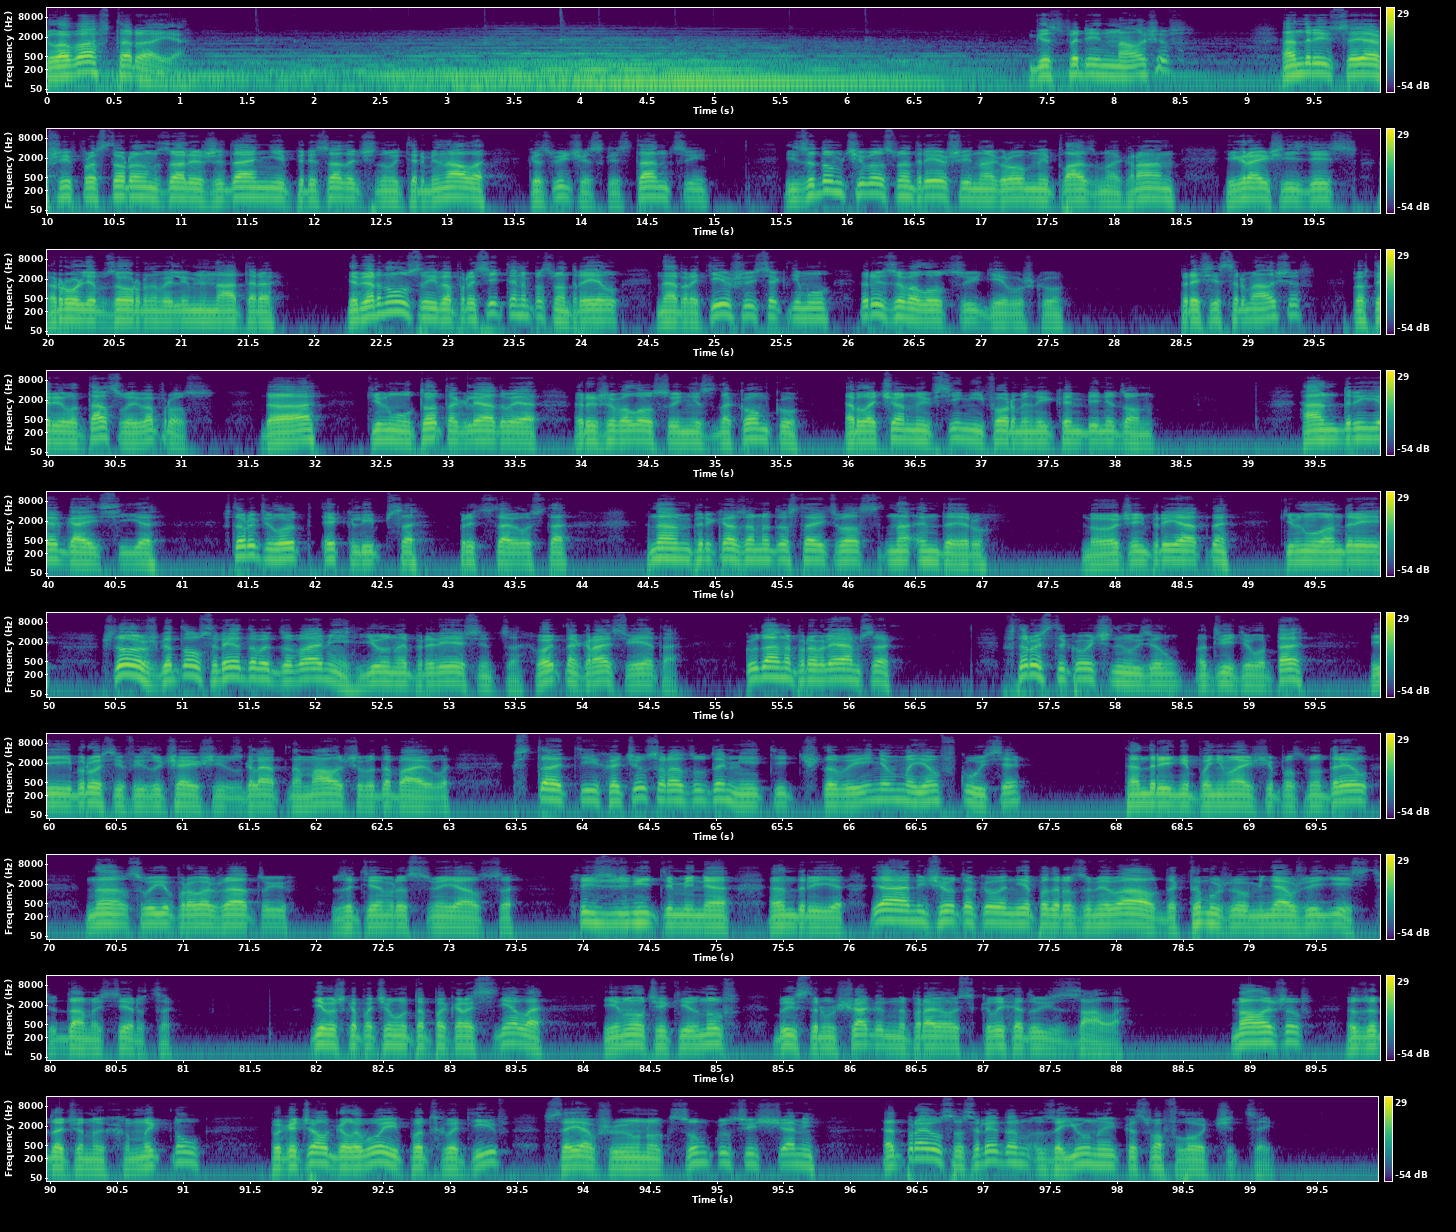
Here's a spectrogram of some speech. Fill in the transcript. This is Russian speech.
Глава вторая Господин Малышев, Андрей, стоявший в просторном зале ожидания пересадочного терминала космической станции и задумчиво смотревший на огромный плазмоэкран, играющий здесь роль обзорного иллюминатора, обернулся и вопросительно посмотрел на обратившуюся к нему рыжеволосую девушку. «Профессор Малышев?» — повторила та свой вопрос. «Да», — кивнул тот, оглядывая рыжеволосую незнакомку, облаченную в синий форменный комбинезон. «Андрея Гайсия, второй пилот «Эклипса», — представилась та. «Нам приказано доставить вас на Эндеру». «Очень приятно», — кивнул Андрей. Что ж, готов следовать за вами, юная прелестница, хоть на край света. Куда направляемся? Второй стыковочный узел, — ответила та, и, бросив изучающий взгляд на Малышева, добавила. Кстати, хочу сразу заметить, что вы не в моем вкусе. Андрей непонимающе посмотрел на свою провожатую, затем рассмеялся. Извините меня, Андрея, я ничего такого не подразумевал, да к тому же у меня уже есть дама сердца. Девушка почему-то покраснела и, молча кивнув, быстрым шагом направилась к выходу из зала. Малышев озадаченно хмыкнул, покачал головой и, подхватив стоявшую у ног сумку с вещами, отправился следом за юной космофлотчицей.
